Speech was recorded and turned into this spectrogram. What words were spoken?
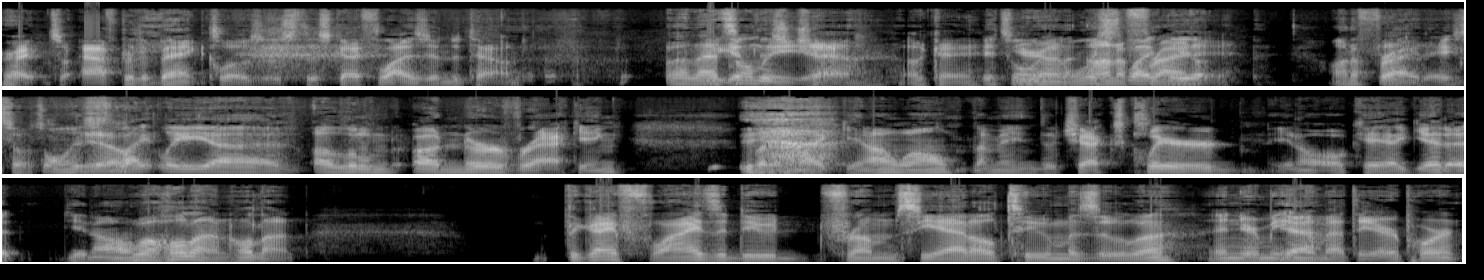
Right, so after the bank closes, this guy flies into town Well, that's only yeah. Okay. It's You're only- on, on a Friday. on a Friday, so it's only Yeah. slightly uh, a little uh, nerve wracking. But I'm like, you know, well, I mean, the check's cleared. You know, okay, I get it. You know, Well, hold on, hold on. The guy flies a dude from Seattle to Missoula, and you're meeting Yeah. him at the airport.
